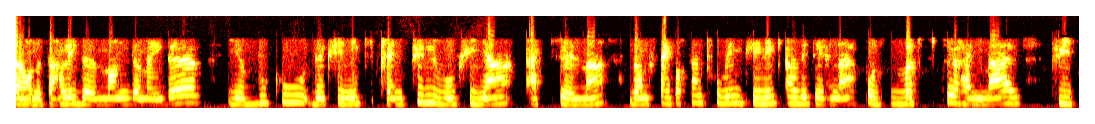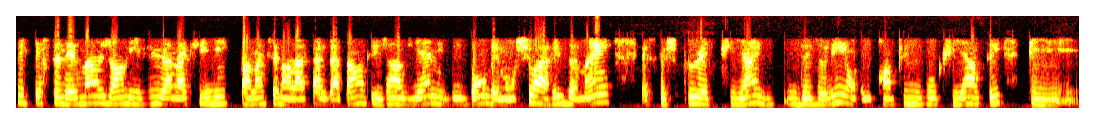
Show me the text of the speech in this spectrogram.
Euh, on a parlé de manque de main-d'œuvre. Il y a beaucoup de cliniques qui prennent plus de nouveaux clients actuellement. Donc, c'est important de trouver une clinique, un vétérinaire pour votre futur animal puis, tu sais, personnellement, j'en ai vu à ma clinique pendant que c'est dans la salle d'attente. Les gens viennent et disent, bon, ben mon chiot arrive demain. Est-ce que je peux être client? Désolé, on, on prend plus de nouveaux clients, tu sais. Puis,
